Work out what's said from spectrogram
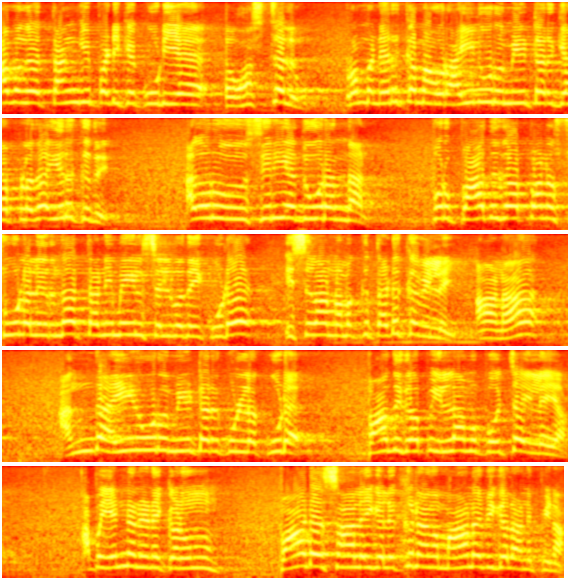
அவங்க தங்கி படிக்கக்கூடிய ஹாஸ்டலும் ரொம்ப நெருக்கமாக ஒரு ஐநூறு மீட்டர் கேப்பில் தான் இருக்குது. அது ஒரு சிறிய தூரம்தான். ஒரு பாதுகாப்பான சூழல் இருந்தால் தனிமையில் செல்வதை கூட இஸ்லாம் நமக்கு தடுக்கவில்லை. ஆனால் அந்த ஐநூறு மீட்டருக்குள்ள கூட பாதுகாப்பு இல்லாமல் போச்சா இல்லையா? அப்போ என்ன நினைக்கணும்? பாடசாலைகளுக்கு நாங்கள் மாணவிகள் அனுப்பினா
